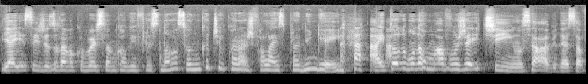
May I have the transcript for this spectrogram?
E aí, esses dias eu tava conversando com alguém e falei assim, nossa, eu nunca tive coragem de falar isso pra ninguém. aí todo mundo arrumava um jeitinho, sabe? Dessa,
